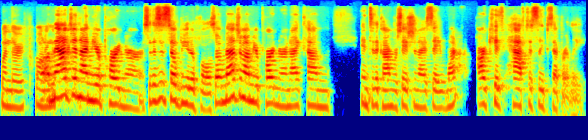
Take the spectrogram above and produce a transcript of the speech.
when they're falling. Well, imagine asleep. I'm your partner. So this is so beautiful. So imagine I'm your partner and I come into the conversation. I say, "One, our kids have to sleep separately."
